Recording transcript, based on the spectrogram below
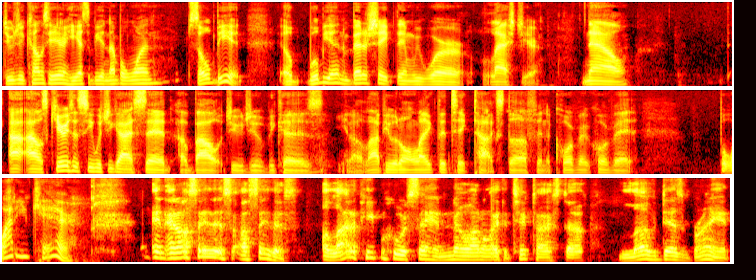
Juju comes here, he has to be a number one. So be it. It'll, we'll be in better shape than we were last year. Now, I, I, was curious to see what you guys said about Juju because you know a lot of people don't like the TikTok stuff and the Corvette Corvette, but why do you care? And and I'll say this, I'll say this. A lot of people who are saying no, I don't like the TikTok stuff, love Dez Bryant,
